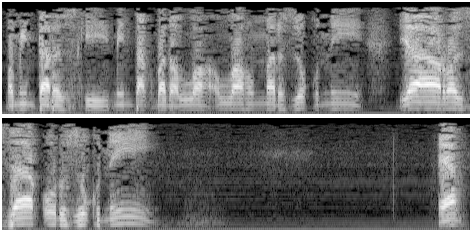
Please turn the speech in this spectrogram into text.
Meminta rezeki, minta kepada Allah, Allahumma rzuqni, ya Razzaq urzuqni. Ya,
